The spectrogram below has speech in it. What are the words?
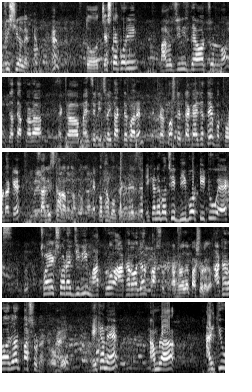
অফিসিয়ালের ক্ষেত্রে হ্যাঁ? তো চেষ্টা করি ভালো জিনিস দেওয়ার জন্য যাতে আপনারা একটা মাইন্ড স্যাটিসফাই থাকতে পারেন একটা কষ্টের টাকায় যাতে বা প্রোডাক্টে সার্ভিস খারাপ না এক কথা বলতে গেলে। এখানে পাচ্ছি ভিভো টি টু এক্স ছয় একশো আঠাশ জিবি মাত্র আঠারো হাজার পাঁচশো টাকা। আঠারো হাজার পাঁচশো টাকা। আঠারো হাজার পাঁচশো টাকা। এখানে আমরা আইকিউ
